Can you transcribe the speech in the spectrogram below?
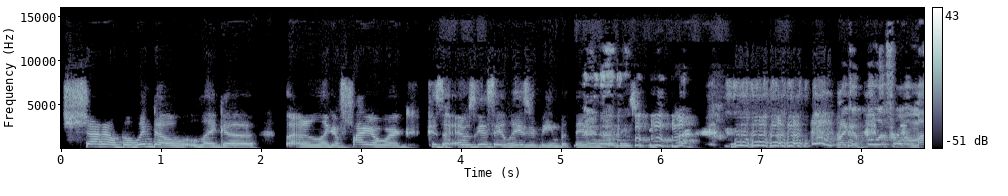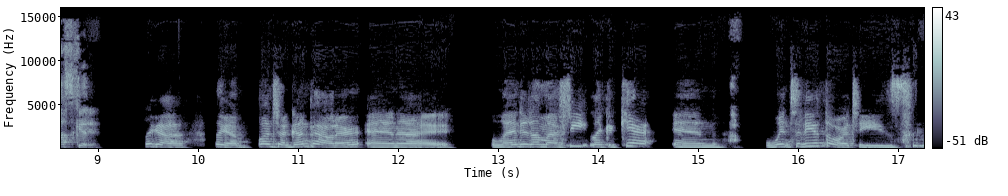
shot out the window like a I don't know, like a firework because I, I was gonna say laser beam, but they didn't know what laser beam like a bullet from a musket. Like a like a bunch of gunpowder, and I landed on my feet like a cat and went to the authorities.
